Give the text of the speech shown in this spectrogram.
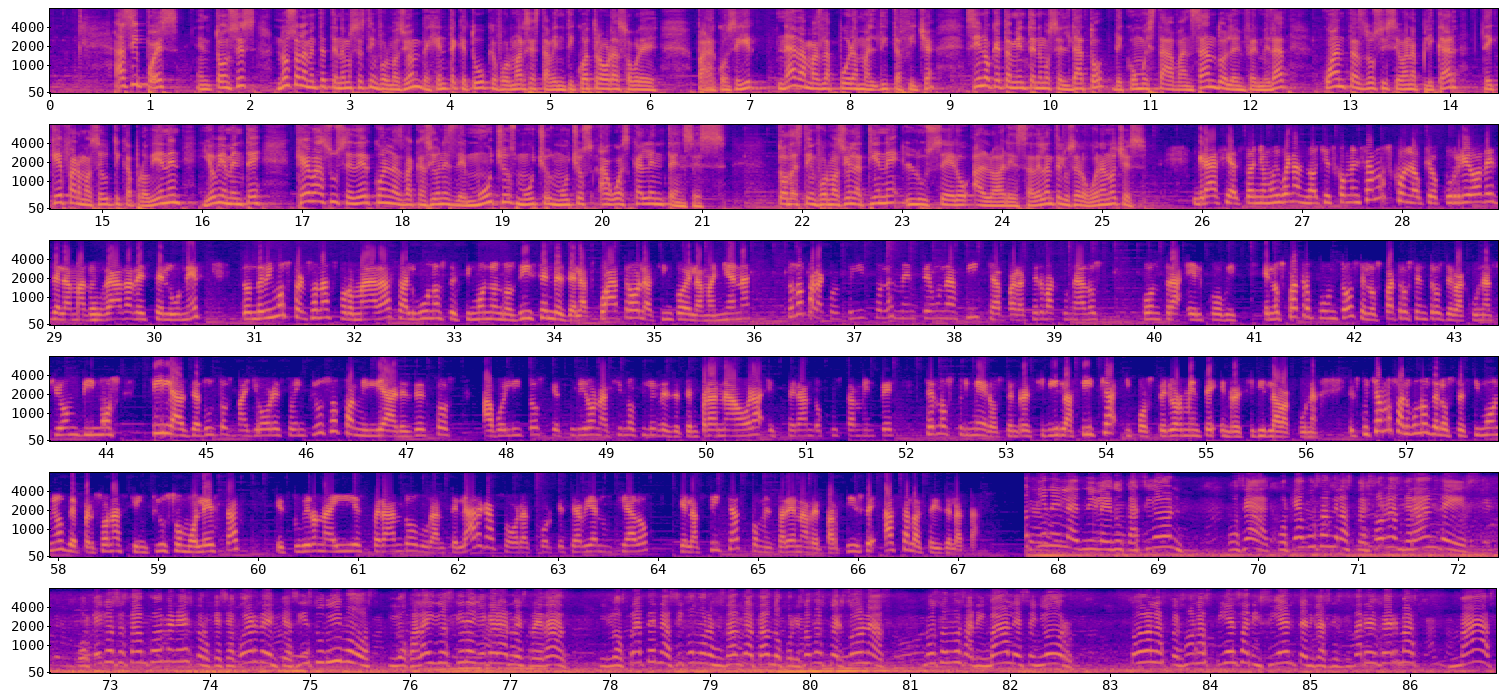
Así pues, entonces, no solamente tenemos esta información de gente que tuvo que formarse hasta 24 horas sobre para conseguir nada más la pura maldita ficha, sino que también tenemos el dato de cómo está avanzando la enfermedad, cuántas dosis se van a aplicar, de qué farmacéutica provienen y obviamente qué va a suceder con las vacaciones de muchos, muchos, muchos aguascalentenses. Toda esta información la tiene Lucero Álvarez. Adelante, Lucero. Buenas noches. Gracias, Toño. Muy buenas noches. Comenzamos con lo que ocurrió desde la madrugada de este lunes, donde vimos personas formadas, algunos testimonios nos dicen desde las 4 o las 5 de la mañana, todo para conseguir solamente una ficha para ser vacunados contra el COVID. En los cuatro puntos, en los cuatro centros de vacunación, vimos filas de adultos mayores o incluso familiares de estos abuelitos que estuvieron haciendo fila desde temprana hora, esperando justamente ser los primeros en recibir la ficha y posteriormente en recibir la vacuna. Escuchamos algunos de los testimonios de personas que incluso molestas estuvieron ahí esperando durante largas horas porque se había anunciado que las fichas comenzarían a repartirse hasta las seis de la tarde. No tienen ni la educación. O sea, ¿por qué abusan de las personas grandes? Porque ellos están jóvenes, pero que se acuerden que así estuvimos y ojalá Dios quiera llegar a nuestra edad y los traten así como nos están tratando, porque somos personas, no somos animales, Señor. Todas las personas piensan y sienten, y las que están enfermas, más.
